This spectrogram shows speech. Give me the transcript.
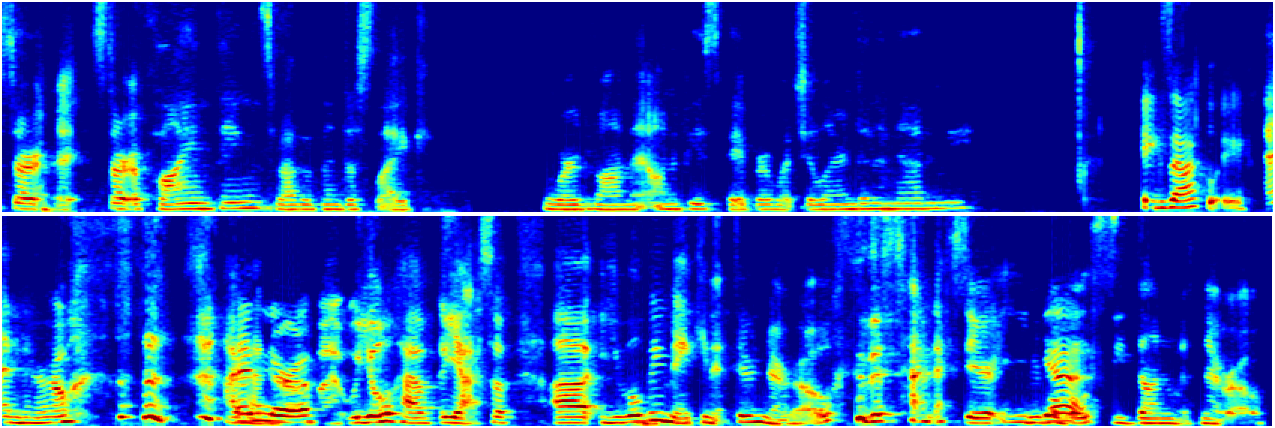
Start start applying things rather than just like word vomit on a piece of paper what you learned in anatomy exactly and neuro and neuro but you'll have yeah so uh, you will be making it through neuro this time next year we yes. will both be done with neuro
